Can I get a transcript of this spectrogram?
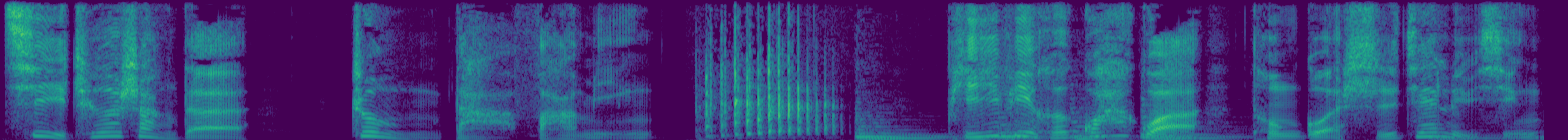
汽车上的重大发明。皮皮和呱呱通过时间旅行，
